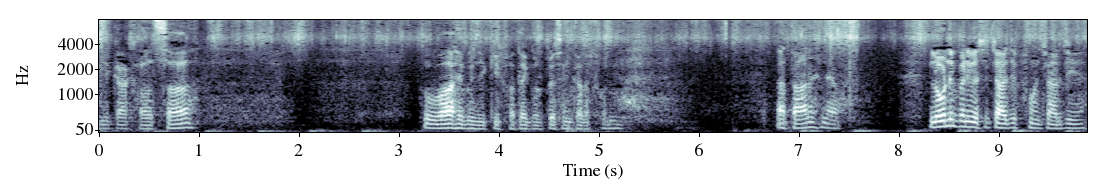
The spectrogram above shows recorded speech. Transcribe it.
ਜੀ ਕਾ ਖਾਲਸਾ ਵਾਹਿਗੁਰੂ ਜੀ ਕੀ ਫਤਿਹ ਗੁਰਪ੍ਰੀਤ ਸਿੰਘ ਕੈਲੀਫੋਰਨੀਆ ਆ ਤਾਰ ਹੈ ਲਿਆ ਲੋਡ ਨਹੀਂ ਪੈਣੀ ਵੈਸੇ ਚਾਰਜ ਫੋਨ ਚਾਰਜ ਹੀ ਹੈ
